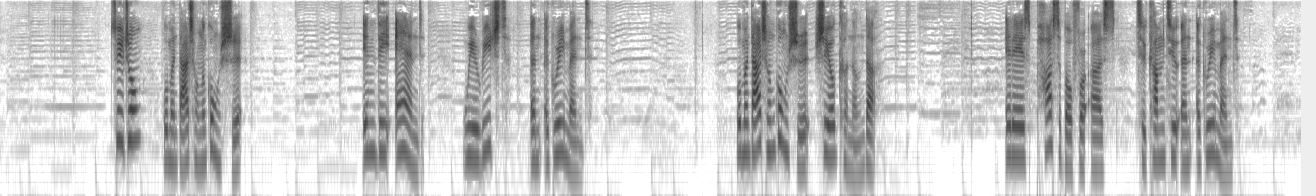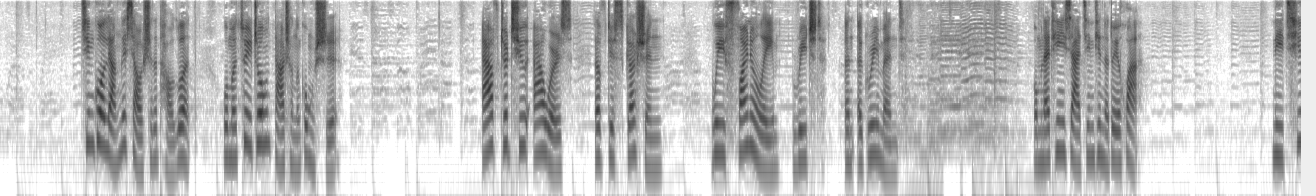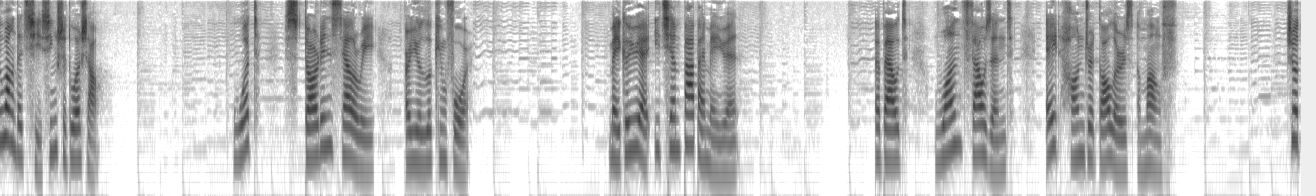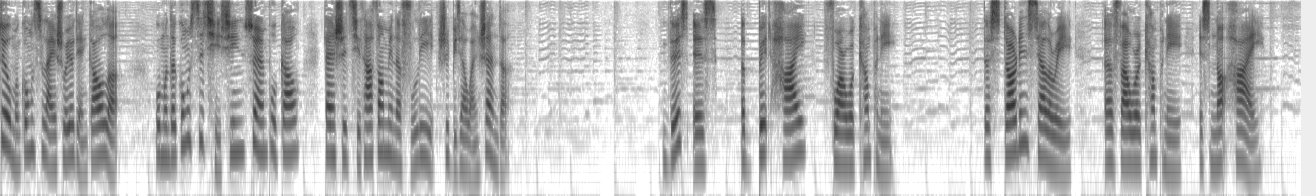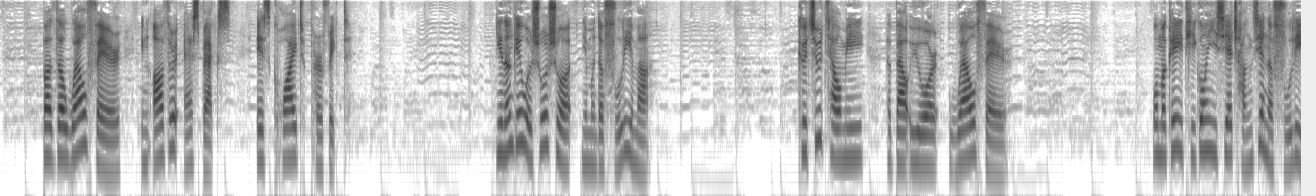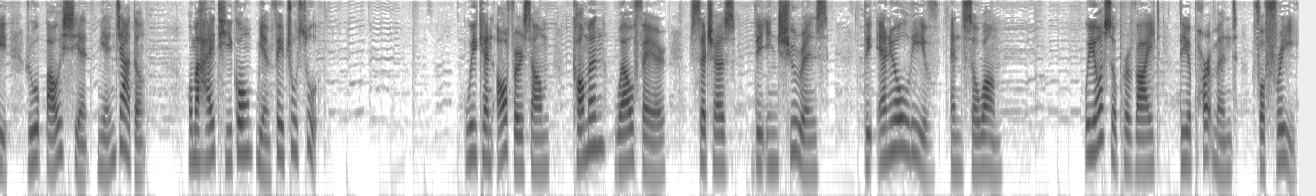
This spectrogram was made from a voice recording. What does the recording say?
最终我们达成了共识。In the end, we reached an agreement. 我们达成共识是有可能的。It is possible for us to come to an agreement. 经过两个小时的讨论，我们最终达成了共识。After two hours of discussion, we finally reached an agreement. 我们来听一下今天的对话。你期望的起薪是多少 ？what starting salary are you looking for? 每个月一千八百美元。About one thousand eight hundred dollars a month. 这对我们公司来说有点高了。我们的公司起薪虽然不高，但是其他方面的福利是比较完善的。This is a bit high for our company. The starting salary of our company is not high, but the welfare in other aspects is quite perfect. 你能给我说说你们的福利吗？Could you tell me about your welfare? 我们可以提供一些常见的福利，如保险、年假等。我们还提供免费住宿。 we can offer some common welfare, such as the insurance, the annual leave, and so on. We also provide the apartment for free.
